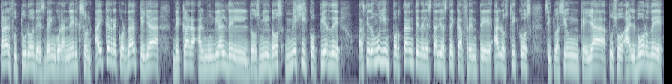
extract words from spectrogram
para el futuro de Sven Goran Eriksson. Hay que recordar que ya de cara al Mundial del 2002 México pierde Partido muy importante en el Estadio Azteca frente a los Ticos, situación que ya puso al borde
